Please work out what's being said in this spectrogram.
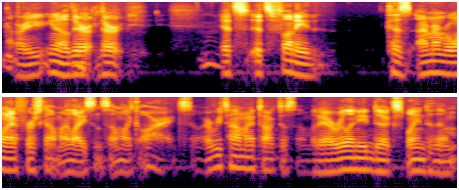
No. Or you, you know, they're mm. they're. Mm. It's it's funny because I remember when I first got my license, I'm like, all right, so every time I talk to somebody, I really need to explain to them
